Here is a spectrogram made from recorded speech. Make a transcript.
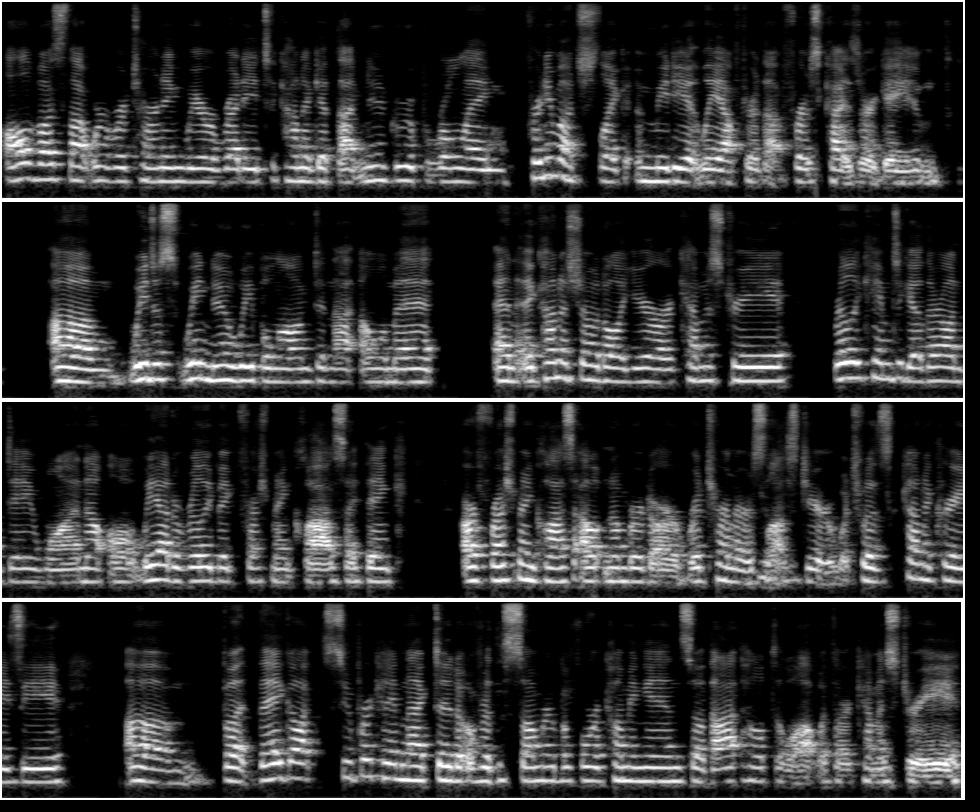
all of us that were returning we were ready to kind of get that new group rolling pretty much like immediately after that first Keiser game. Um, we just we knew we belonged in that element and it kind of showed all year. Our chemistry really came together on day one. All, we had a really big freshman class. I think our freshman class outnumbered our returners mm-hmm. last year which was kind of crazy. Um, but they got super connected over the summer before coming in so that helped a lot with our chemistry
